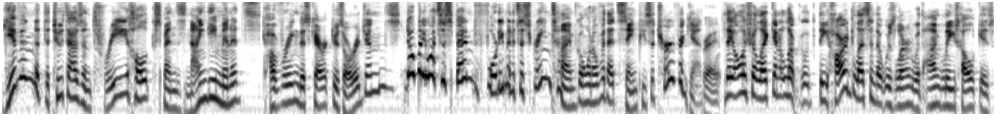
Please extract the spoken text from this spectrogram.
given that the 2003 Hulk spends 90 minutes covering this character's origins, nobody wants to spend 40 minutes of screen time going over that same piece of turf again. Right. They always feel like, you know, look, the hard lesson that was learned with Ang Lee's Hulk is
